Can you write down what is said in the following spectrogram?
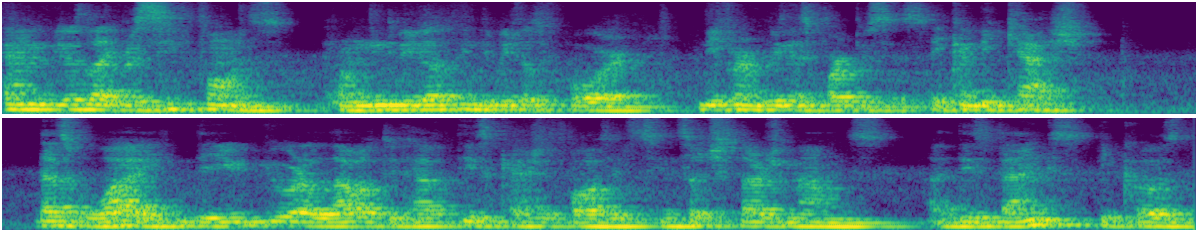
can just like receive funds from individual, individuals for different business purposes. It can be cash. That's why the, you are allowed to have these cash deposits in such large amounts at these banks because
